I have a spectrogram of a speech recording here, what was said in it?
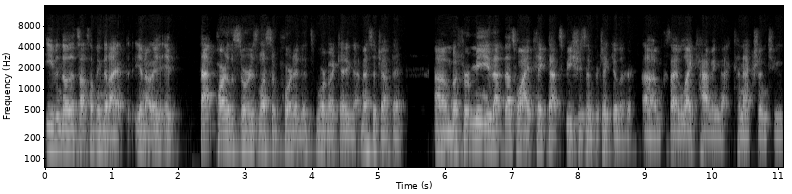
even though that's not something that I, you know, it, it that part of the story is less important. It's more about getting that message out there. Um, but for me, that that's why I picked that species in particular because um, I like having that connection to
